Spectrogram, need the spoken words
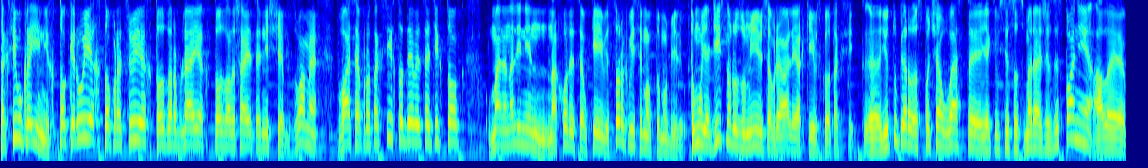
Таксі в Україні. Хто керує, хто працює, хто заробляє, хто залишається ні з чим. З вами Вася про таксі, хто дивиться TikTok. У мене на лінії знаходиться в Києві 48 автомобілів. Тому я дійсно розуміюся в реаліях київського таксі. Ютуб я розпочав вести, як і всі соцмережі з Іспанії, але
